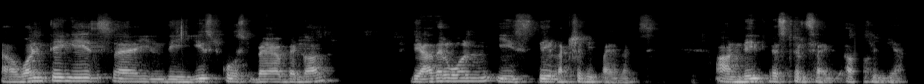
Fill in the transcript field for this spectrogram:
Uh, one thing is uh, in the east coast Bay of Bengal. The other one is the Lakshadweep Islands on the western side of India,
